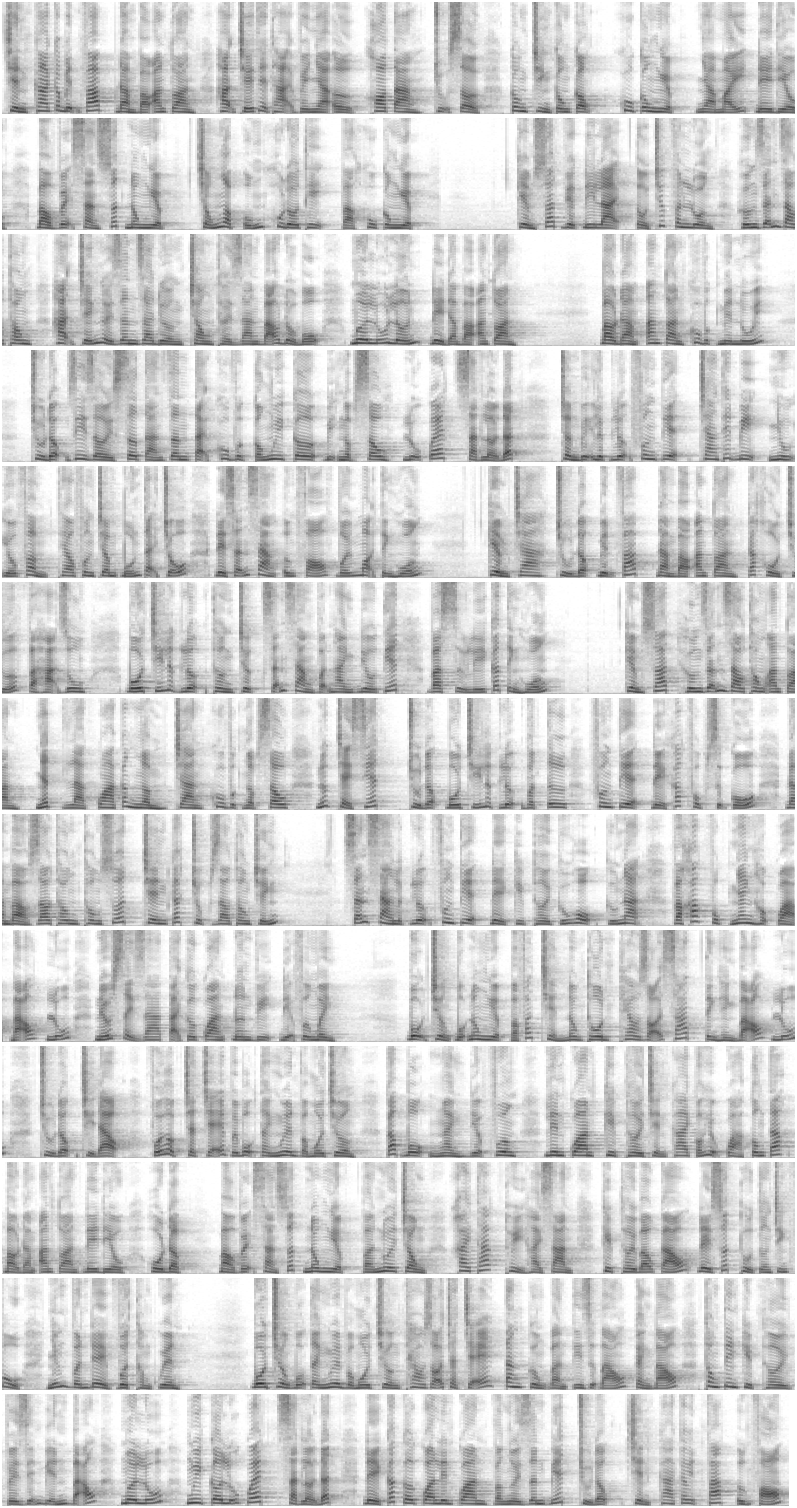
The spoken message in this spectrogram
Triển khai các biện pháp đảm bảo an toàn, hạn chế thiệt hại về nhà ở, kho tàng, trụ sở, công trình công cộng, khu công nghiệp, nhà máy, đê điều, bảo vệ sản xuất nông nghiệp, chống ngập úng khu đô thị và khu công nghiệp kiểm soát việc đi lại, tổ chức phân luồng, hướng dẫn giao thông, hạn chế người dân ra đường trong thời gian bão đổ bộ, mưa lũ lớn để đảm bảo an toàn. Bảo đảm an toàn khu vực miền núi, chủ động di rời sơ tán dân tại khu vực có nguy cơ bị ngập sâu, lũ quét, sạt lở đất, chuẩn bị lực lượng phương tiện, trang thiết bị, nhu yếu phẩm theo phương châm 4 tại chỗ để sẵn sàng ứng phó với mọi tình huống. Kiểm tra, chủ động biện pháp đảm bảo an toàn các hồ chứa và hạ du, bố trí lực lượng thường trực sẵn sàng vận hành điều tiết và xử lý các tình huống. Kiểm soát, hướng dẫn giao thông an toàn, nhất là qua các ngầm, tràn, khu vực ngập sâu, nước chảy xiết, chủ động bố trí lực lượng vật tư, phương tiện để khắc phục sự cố, đảm bảo giao thông thông suốt trên các trục giao thông chính. Sẵn sàng lực lượng phương tiện để kịp thời cứu hộ, cứu nạn và khắc phục nhanh hậu quả bão, lũ nếu xảy ra tại cơ quan, đơn vị, địa phương mình. Bộ trưởng Bộ Nông nghiệp và Phát triển Nông thôn theo dõi sát tình hình bão, lũ, chủ động chỉ đạo, phối hợp chặt chẽ với Bộ Tài nguyên và Môi trường, các bộ, ngành, địa phương liên quan kịp thời triển khai có hiệu quả công tác bảo đảm an toàn đê điều, hồ đập, bảo vệ sản xuất nông nghiệp và nuôi trồng, khai thác thủy hải sản, kịp thời báo cáo, đề xuất Thủ tướng Chính phủ những vấn đề vượt thẩm quyền. Bộ trưởng Bộ Tài nguyên và Môi trường theo dõi chặt chẽ, tăng cường bản tin dự báo, cảnh báo, thông tin kịp thời về diễn biến bão, mưa lũ, nguy cơ lũ quét, sạt lở đất để các cơ quan liên quan và người dân biết chủ động triển khai các biện pháp ứng phó.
